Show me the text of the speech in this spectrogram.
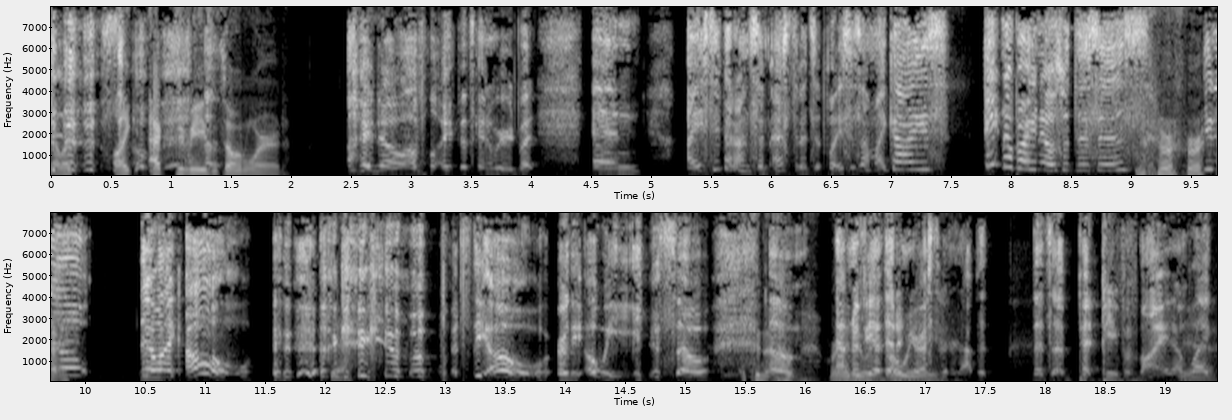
yeah, like So, like ectomy is its own word. I know, I'm like, that's kind of weird. But, and I see that on some estimates at places. I'm like, guys, ain't nobody knows what this is. right. You know? They're like, oh, what's the O or the OE. So an um, I don't know if you have that in your estimate or not, but that's a pet peeve of mine. I'm Yeah. like,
